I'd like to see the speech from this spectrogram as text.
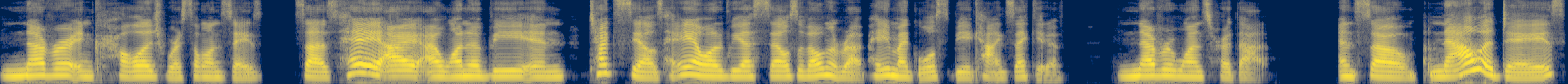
never in college where someone says, says, Hey, I, I want to be in tech sales. Hey, I want to be a sales development rep. Hey, my goal is to be account executive. Never once heard that. And so nowadays,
